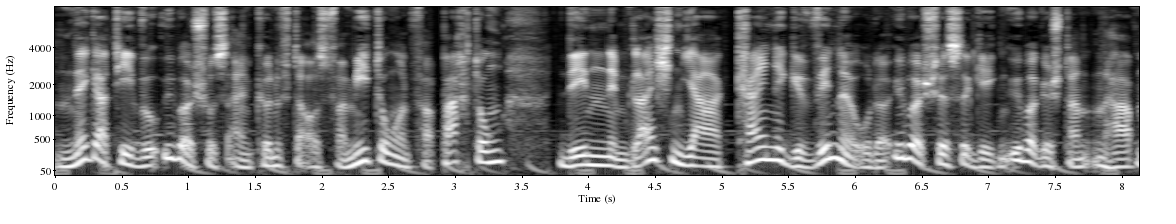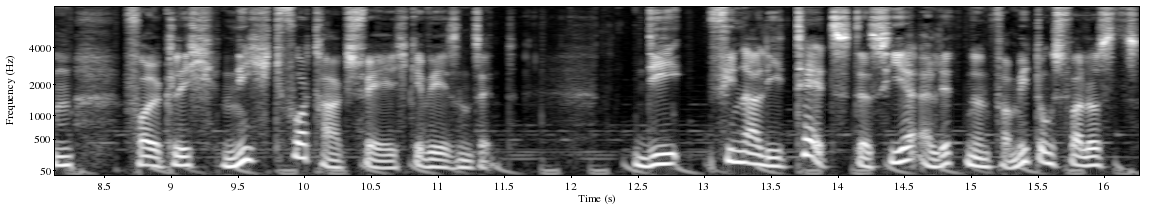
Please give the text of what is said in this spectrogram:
negative Überschusseinkünfte aus Vermietung und Verpachtung, denen im gleichen Jahr keine Gewinne oder Überschüsse gegenübergestanden haben, folglich nicht vortragsfähig gewesen sind. Die Finalität des hier erlittenen Vermietungsverlusts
